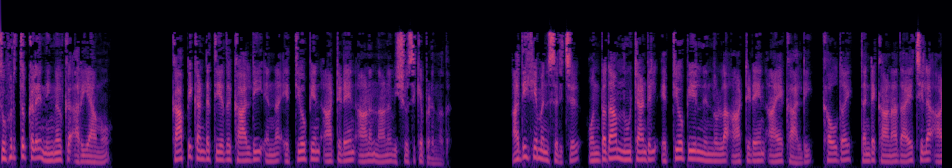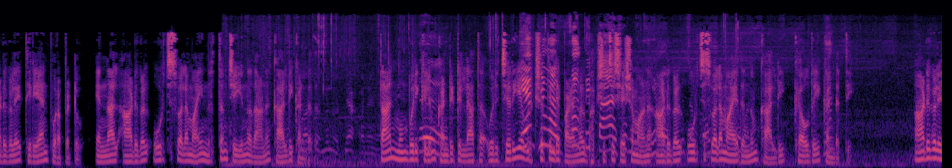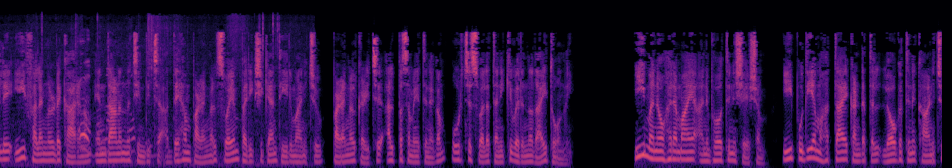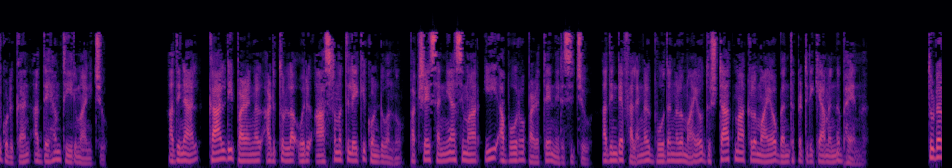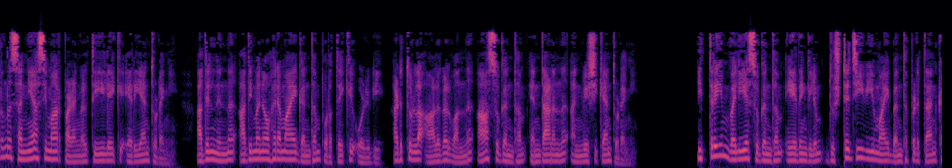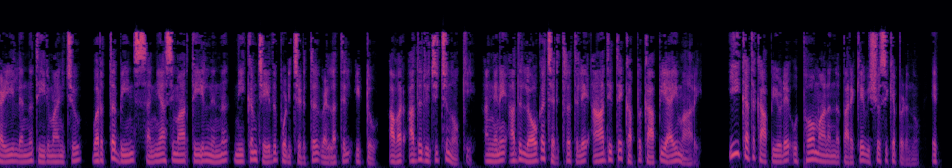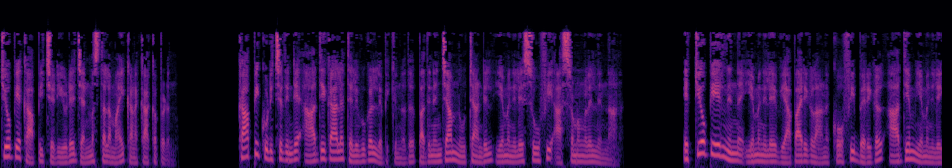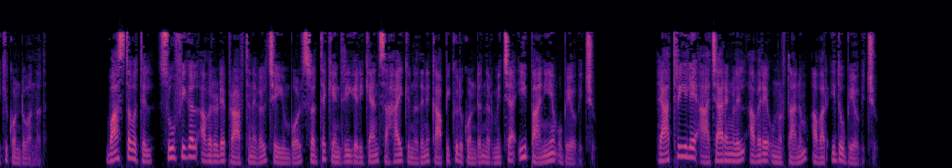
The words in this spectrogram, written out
സുഹൃത്തുക്കളെ നിങ്ങൾക്ക് അറിയാമോ? കാപ്പി കണ്ടെത്തിയത് കാൽഡി എന്ന എത്യോപ്യൻ ആട്ടിടയൻ ആണെന്നാണ് വിശ്വസിക്കപ്പെടുന്നത്. ഐതിഹ്യമനുസരിച്ച് ഒൻപതാം നൂറ്റാണ്ടിൽ എത്യോപ്യയിൽ നിന്നുള്ള ആട്ടിടയൻ ആയ കാൽഡി ഖൗദയ് തന്റെ കാണാതായ ചില ആടുകളെ തിരയാൻ പുറപ്പെട്ടു. എന്നാൽ ആടുകൾ ഊർജസ്വലമായി നൃത്തം ചെയ്യുന്നതാണ് കാൽഡി കണ്ടത്. താൻ മുമ്പൊരിക്കലും കണ്ടിട്ടില്ലാത്ത ഒരു ചെറിയ വൃക്ഷത്തിന്റെ പഴങ്ങൾ ഭക്ഷിച്ച ശേഷമാണ് ആടുകൾ ഊർജസ്വലമായതെന്നും കാൽഡി ഖൗദയ് കണ്ടെത്തി. ആടുകളിലെ ഈ ഫലങ്ങളുടെ കാരണം എന്താണെന്ന് ചിന്തിച്ച അദ്ദേഹം പഴങ്ങൾ സ്വയം പരീക്ഷിക്കാൻ തീരുമാനിച്ചു. പഴങ്ങൾ കഴിച്ച് അല്പസമയത്തിനകം ഊർജസ്വല തനിക്ക് വരുന്നതായി തോന്നി. ഈ മനോഹരമായ അനുഭവത്തിനു ശേഷം ഈ പുതിയ മഹത്തായ കണ്ടെത്തൽ ലോകത്തിന് കാണിച്ചു കൊടുക്കാൻ അദ്ദേഹം തീരുമാനിച്ചു. അതിനാൽ കാൽഡി പഴങ്ങൾ അടുത്തുള്ള ഒരു ആശ്രമത്തിലേക്ക് കൊണ്ടുവന്നു. പക്ഷേ സന്യാസിമാർ ഈ അപൂർവ പഴത്തെ നിരസിച്ചു. അതിന്റെ ഫലങ്ങൾ ഭൂതങ്ങളുമായോ ദുഷ്ടാത്മാക്കളുമായോ ബന്ധപ്പെട്ടിരിക്കാമെന്ന് ഭയന്ന്. തുടർന്ന് സന്യാസിമാർ പഴങ്ങൾ തീയിലേക്ക് എറിയാൻ തുടങ്ങി. അതിൽ നിന്ന് അതിമനോഹരമായ ഗന്ധം പുറത്തേക്ക് ഒഴുകി അടുത്തുള്ള ആളുകൾ വന്ന് ആ സുഗന്ധം എന്താണെന്ന് അന്വേഷിക്കാൻ തുടങ്ങി. ഇത്രയും വലിയ സുഗന്ധം ഏതെങ്കിലും ദുഷ്ടജീവിയുമായി ബന്ധപ്പെടുത്താൻ കഴിയില്ലെന്ന് തീരുമാനിച്ചു. വറുത്ത ബീൻസ് സന്യാസിമാർ തീയിൽ നിന്ന് നീക്കം ചെയ്ത് പൊടിച്ചെടുത്ത് വെള്ളത്തിൽ ഇട്ടു. അവർ അത് രുചിച്ചു നോക്കി. അങ്ങനെ അത് ലോകചരിത്രത്തിലെ ആദ്യത്തെ കപ്പ് കാപ്പിയായി മാറി. ഈ കഥ കാപ്പിയുടെ ഉദ്ഭവമാണെന്ന് പരക്കെ വിശ്വസിക്കപ്പെടുന്നു. എത്യോപ്യ കാപ്പി ചെടിയുടെ ജന്മസ്ഥലമായി കണക്കാക്കപ്പെടുന്നു. കാപ്പി കുടിച്ചതിന്റെ ആദ്യകാല തെളിവുകൾ ലഭിക്കുന്നത് പതിനഞ്ചാം നൂറ്റാണ്ടിൽ യമനിലെ സൂഫി ആശ്രമങ്ങളിൽ നിന്നാണ്. എത്യോപ്യയിൽ നിന്ന് യമനിലെ വ്യാപാരികളാണ് കോഫി ബെറികൾ ആദ്യം യമനിലേക്ക് കൊണ്ടുവന്നത്. വാസ്തവത്തിൽ സൂഫികൾ അവരുടെ പ്രാർത്ഥനകൾ ചെയ്യുമ്പോൾ ശ്രദ്ധ കേന്ദ്രീകരിക്കാൻ സഹായിക്കുന്നതിന് കാപ്പിക്കുരു കൊണ്ട് നിർമ്മിച്ച ഈ പാനീയം ഉപയോഗിച്ചു. രാത്രിയിലെ ആചാരങ്ങളിൽ അവരെ ഉണർത്താനും അവർ ഇത് ഉപയോഗിച്ചു.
